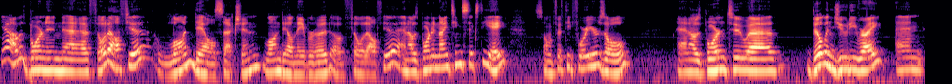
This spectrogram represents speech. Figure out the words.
Yeah, I was born in uh, Philadelphia, Lawndale section, Lawndale neighborhood of Philadelphia, and I was born in 1968, so I'm 54 years old. And I was born to uh, Bill and Judy Wright, and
